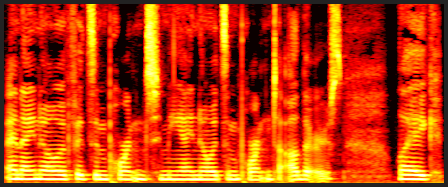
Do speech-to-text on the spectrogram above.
And I know if it's important to me, I know it's important to others. Like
